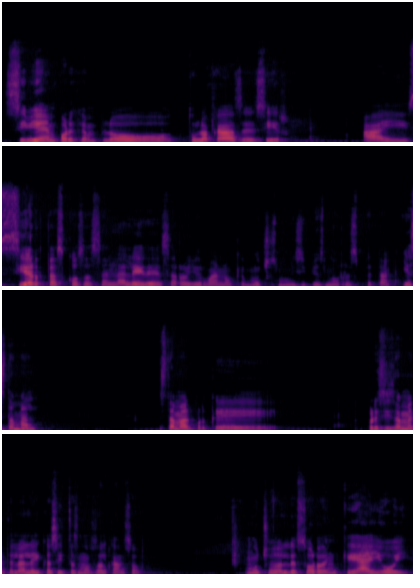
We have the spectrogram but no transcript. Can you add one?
Si bien, por ejemplo, tú lo acabas de decir, hay ciertas cosas en la ley de desarrollo urbano que muchos municipios no respetan y está mal. Está mal porque precisamente la ley Casitas nos alcanzó. Mucho del desorden que hay hoy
